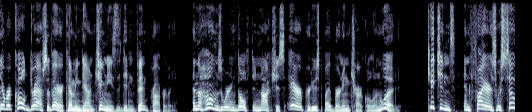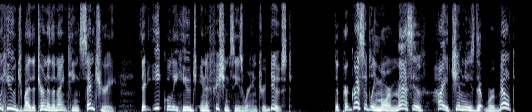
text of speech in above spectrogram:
There were cold drafts of air coming down chimneys that didn't vent properly, and the homes were engulfed in noxious air produced by burning charcoal and wood. Kitchens and fires were so huge by the turn of the 19th century that equally huge inefficiencies were introduced. The progressively more massive, high chimneys that were built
